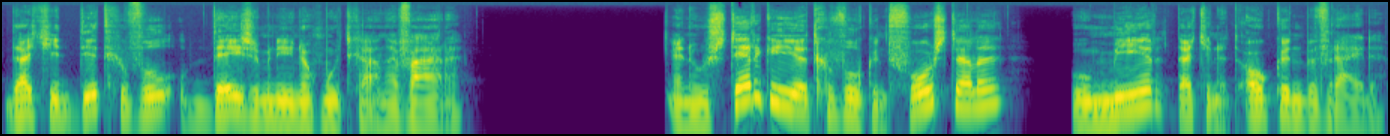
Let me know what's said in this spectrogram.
dat je dit gevoel op deze manier nog moet gaan ervaren. En hoe sterker je het gevoel kunt voorstellen, hoe meer dat je het ook kunt bevrijden.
